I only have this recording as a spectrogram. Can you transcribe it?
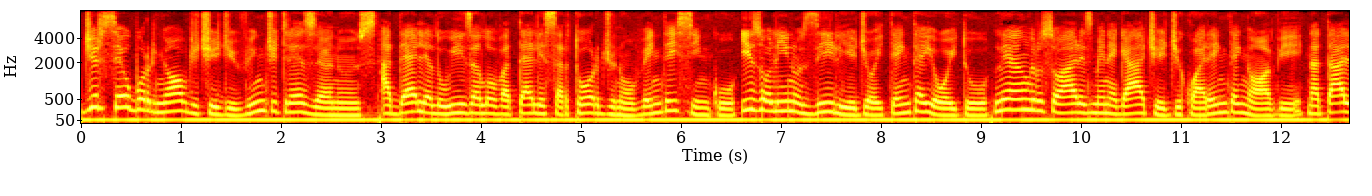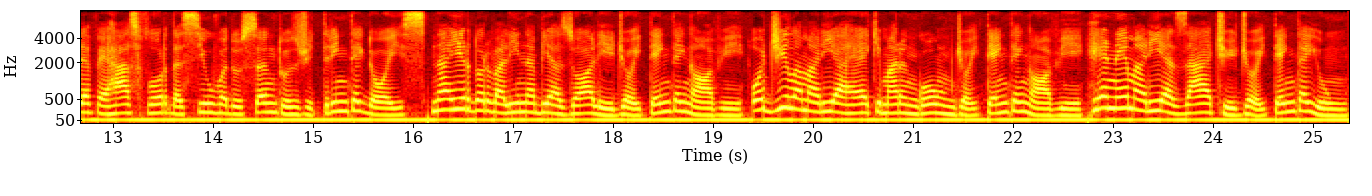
Dirceu Dirceu Borgnoldt, de 23 anos, Adélia Luiza Lovatelli Sartor, de 95, Isolino Zilli, de 88, Leandro Soares Menegatti, de 49, Natália Ferraz Flor da Silva dos Santos, de 32, Nair Dorvalina Biasoli, de 89, Odila Maria Rec Marangon, de 89, Renê Maria Zatti, de 81,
